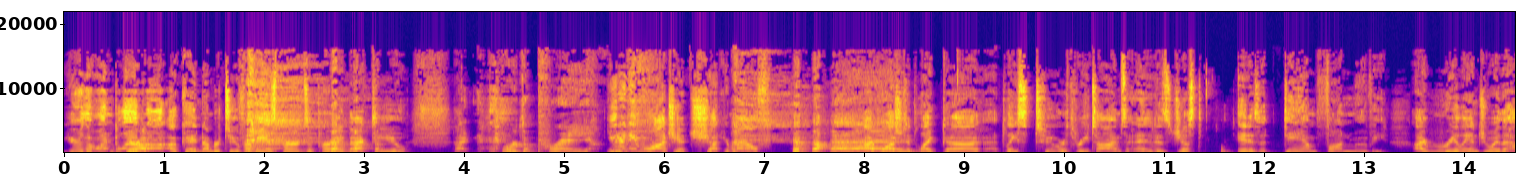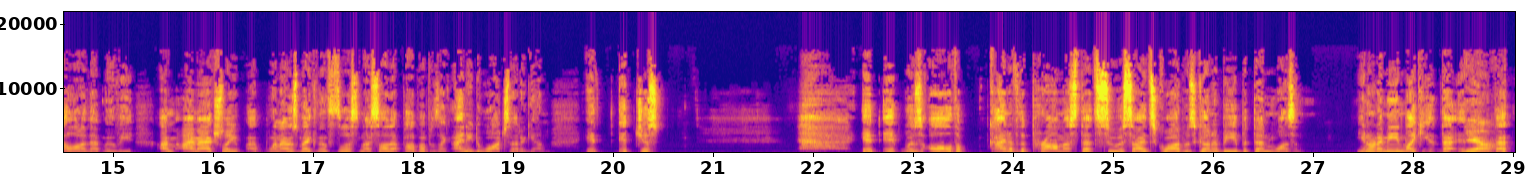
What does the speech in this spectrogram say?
you're the one blabbing on. Okay, number two for me is Birds of Prey. Back to you. Right. Birds of prey. You didn't even watch it. Shut your mouth. I've watched it like uh, at least two or three times, and it is just it is a damn fun movie. I really enjoy the hell out of that movie. I'm I'm actually uh, when I was making this list and I saw that pop up, I was like, I need to watch that again. It it just it it was all the kind of the promise that Suicide Squad was gonna be, but then wasn't. You know what I mean? Like that. Yeah. That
